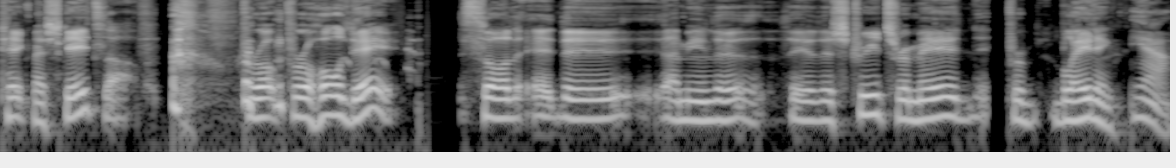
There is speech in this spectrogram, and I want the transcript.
take my skates off for a, for a whole day. So the, the I mean the, the the streets were made for blading. Yeah,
